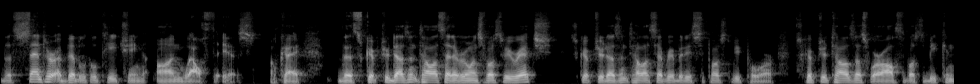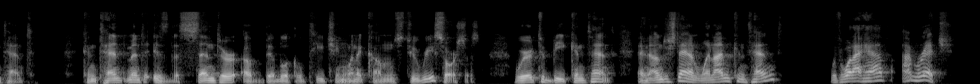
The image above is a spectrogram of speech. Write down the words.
the center of biblical teaching on wealth is. Okay, the Scripture doesn't tell us that everyone's supposed to be rich. Scripture doesn't tell us everybody's supposed to be poor. Scripture tells us we're all supposed to be content. Contentment is the center of biblical teaching when it comes to resources. We're to be content and understand when I'm content with what I have, I'm rich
